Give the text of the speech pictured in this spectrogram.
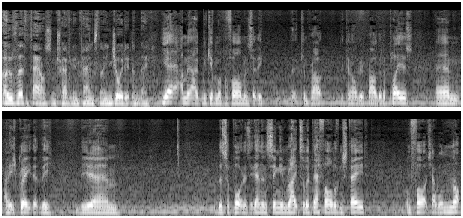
Over a thousand travelling fans, and they enjoyed it, didn't they? Yeah, I mean, I, we give them a performance that they, that can proud, they can all be proud of the players, um, and it's great that the the um, the supporters at the end and singing right till the death. All of them stayed. Unfortunately, I will not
